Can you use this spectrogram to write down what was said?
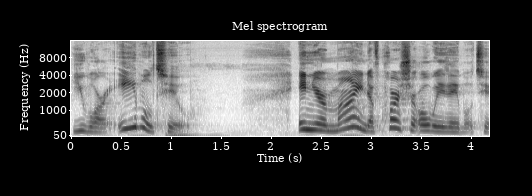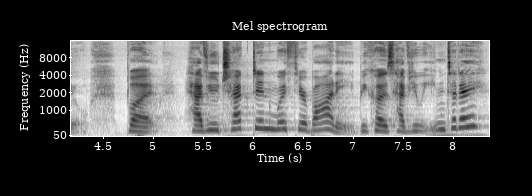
you are able to? In your mind of course you're always able to but have you checked in with your body? Because have you eaten today?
